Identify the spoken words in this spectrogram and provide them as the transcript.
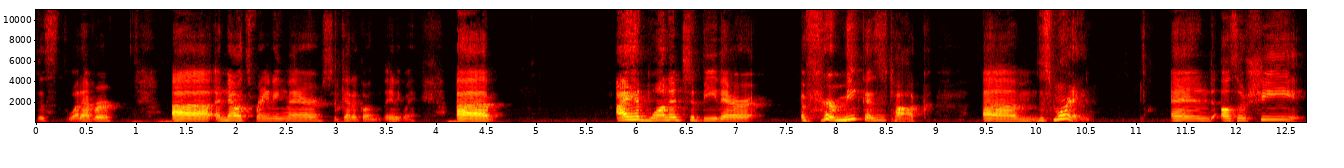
just whatever. Uh, and now it's raining there, so you got to go anyway. Uh, I had wanted to be there for Mika's talk um, this morning, and also she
